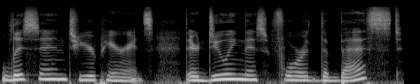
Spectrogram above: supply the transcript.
Listen to your parents. They're doing this for the best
